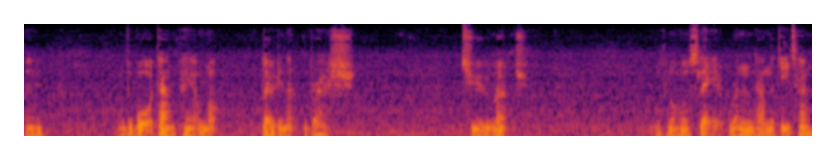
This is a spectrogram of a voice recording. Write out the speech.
So with the watered down paint I'm not loading up the brush too much. You can almost let it run down the detail.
